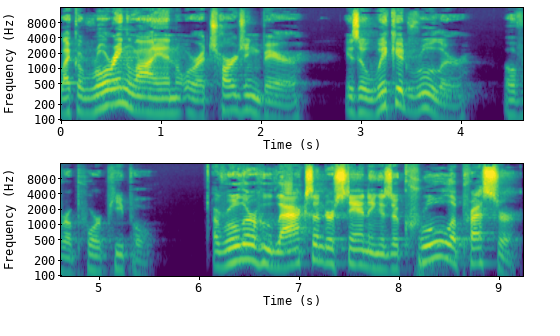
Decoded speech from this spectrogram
Like a roaring lion or a charging bear is a wicked ruler over a poor people. A ruler who lacks understanding is a cruel oppressor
